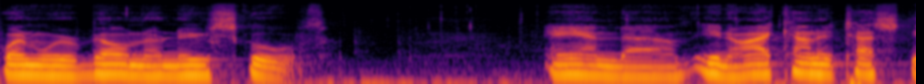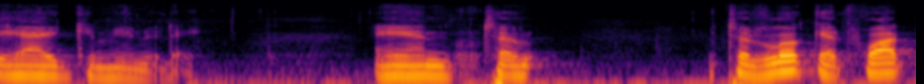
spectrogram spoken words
when we were building our new schools, and uh, you know, I kind of touched the ag community, and to to look at what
